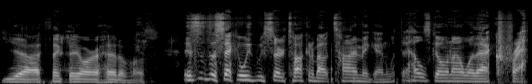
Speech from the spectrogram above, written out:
Yeah, I think they are ahead of us. This is the second week we started talking about time again. What the hell's going on with that crap?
